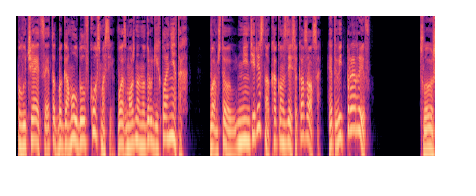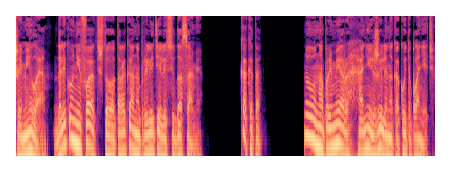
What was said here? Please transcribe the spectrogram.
получается, этот богомол был в космосе, возможно, на других планетах. Вам что, не интересно, как он здесь оказался? Это ведь прорыв. Слушай, милая, далеко не факт, что тараканы прилетели сюда сами. Как это? Ну, например, они жили на какой-то планете.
